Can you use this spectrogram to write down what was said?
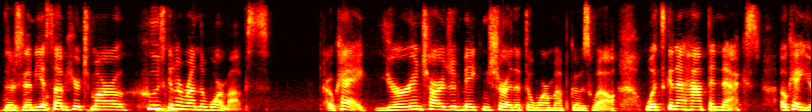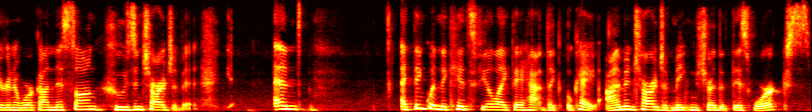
there's going to be a sub here tomorrow. Who's going to run the warm ups? Okay, you're in charge of making sure that the warm up goes well. What's going to happen next? Okay, you're going to work on this song. Who's in charge of it? And I think when the kids feel like they have, like, okay, I'm in charge of making sure that this works,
